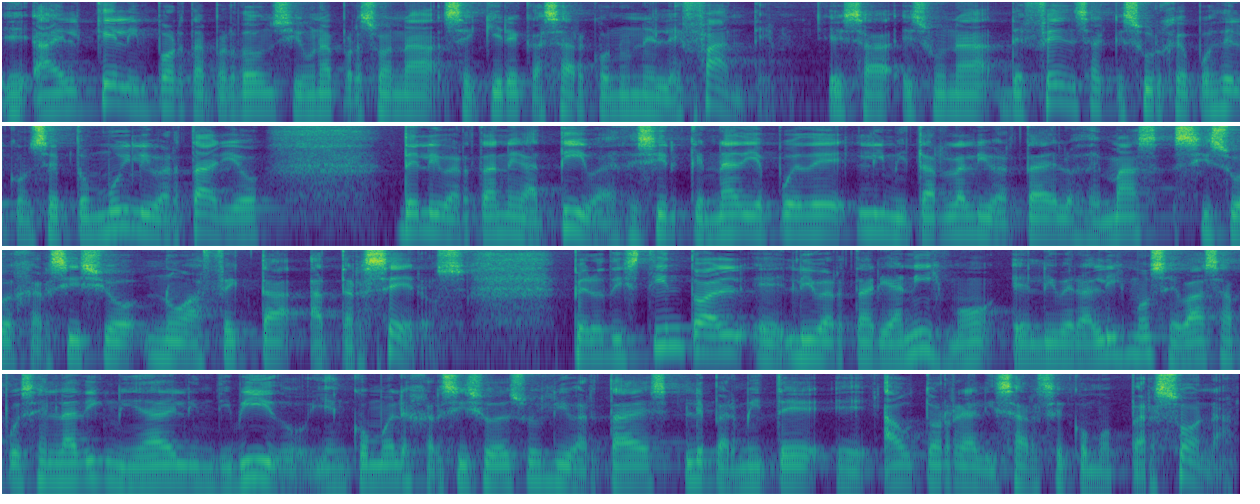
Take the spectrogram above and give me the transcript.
eh, a él qué le importa, perdón, si una persona se quiere casar con un elefante. Esa es una defensa que surge pues del concepto muy libertario de libertad negativa, es decir, que nadie puede limitar la libertad de los demás si su ejercicio no afecta a terceros. Pero distinto al eh, libertarianismo, el liberalismo se basa pues en la dignidad del individuo y en cómo el ejercicio de sus libertades le permite eh, autorrealizarse como persona.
